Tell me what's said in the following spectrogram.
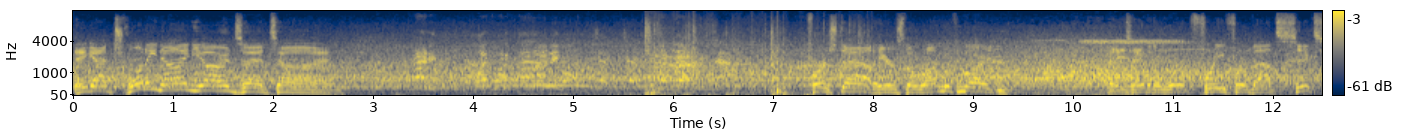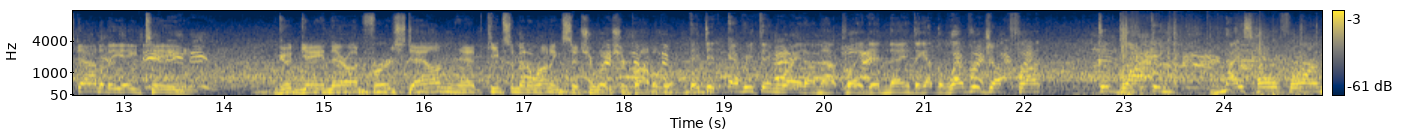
He got 29 yards that time. First out, here's the run with Martin. And he's able to work free for about six down to the 18. Good gain there on first down. It keeps him in a running situation, probably. They did everything right on that play, didn't they? They got the leverage up front, good blocking, nice hole for him,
